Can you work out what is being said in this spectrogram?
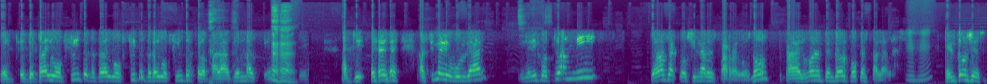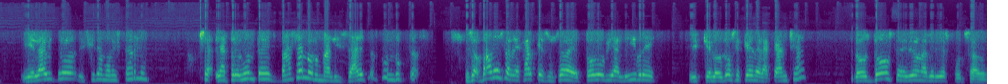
el- el te traigo finto, te traigo finto, te traigo finto, pero para hacer más... así, así medio vulgar. Y le dijo, tú a mí te vas a cocinar espárragos, ¿no? Para el buen entendedor, pocas palabras. Entonces, y el árbitro decide amonestarlo. O sea, la pregunta es, ¿vas a normalizar estas conductas? O sea, ¿vamos a dejar que suceda de todo vía libre y que los dos se queden en la cancha? Los dos se debieron haber ido expulsados.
